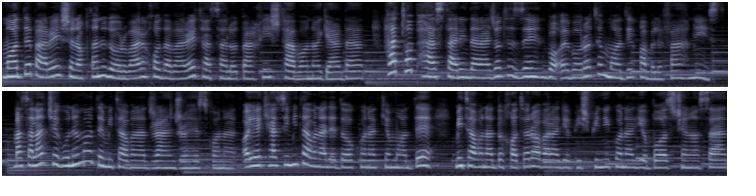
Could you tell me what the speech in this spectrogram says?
ماده برای شناختن دوربر خود و برای تسلط بر خویش توانا گردد؟ حتی پسترین درجات ذهن با عبارات مادی قابل فهم نیست. مثلا چگونه ماده می‌تواند رنج را حس کند؟ آیا کسی می‌تواند ادعا کند که ماده می‌تواند به خاطر آورد یا پیش بینی کند یا باز شناسد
